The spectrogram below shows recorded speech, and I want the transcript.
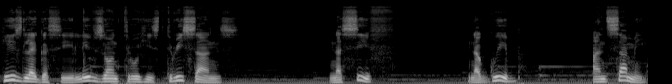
his legacy lives on through his three sons, Nassef, Naguib, and Samih.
